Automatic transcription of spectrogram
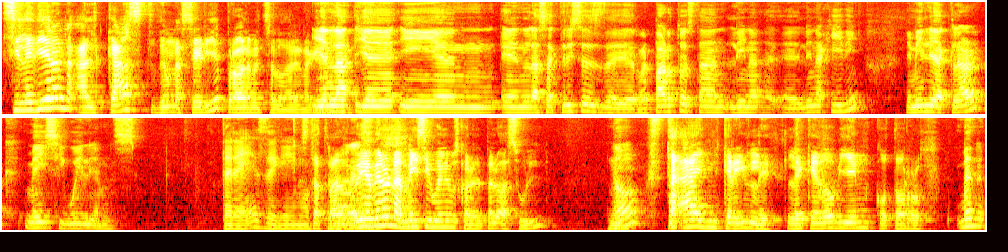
si le dieran al cast de una serie, probablemente se lo darían a Game y en, of la, Thrones. y, en, y en- en las actrices de reparto están Lina, eh, Lina Headey, Emilia Clarke, Macy Williams. Tres de Game Está of Thrones. padre. Oye, ¿vieron a Macy Williams con el pelo azul? ¿No? Está increíble. Le quedó bien cotorro. Ven-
